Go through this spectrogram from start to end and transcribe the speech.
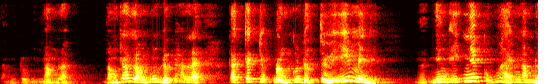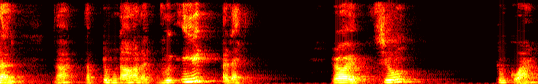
đẳng trung năm lần. Năm sáu lần cũng được hay là các các chục lần cũng được tùy ý mình nhưng ít nhất cũng phải năm lần. Đó tập trung đó là vừa ý ở đây. Rồi xuống. Trung quản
